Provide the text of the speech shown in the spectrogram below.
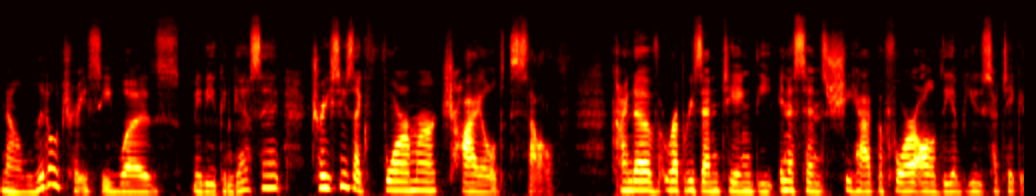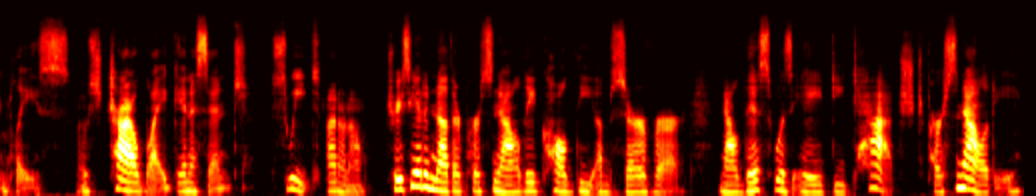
Now, little Tracy was, maybe you can guess it, Tracy's like former child self, kind of representing the innocence she had before all of the abuse had taken place. It was childlike, innocent, sweet, I don't know. Tracy had another personality called the Observer. Now, this was a detached personality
